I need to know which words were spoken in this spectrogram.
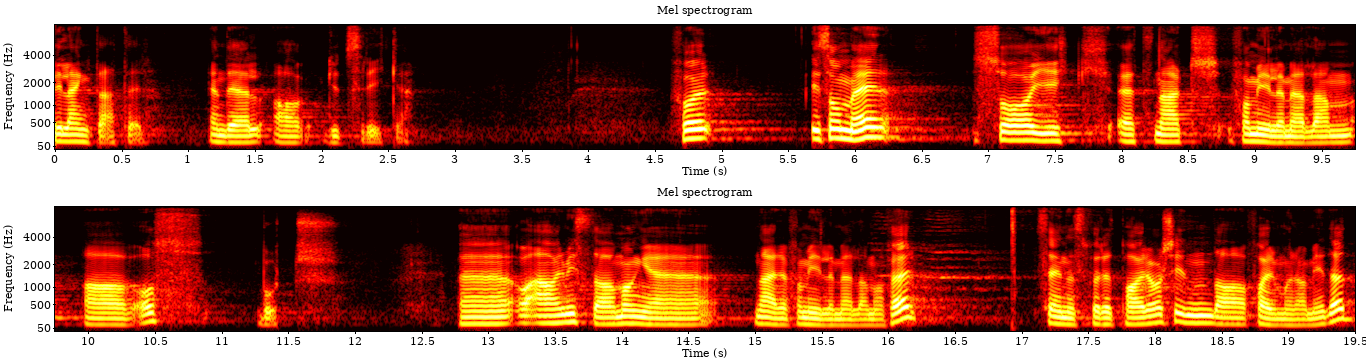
vi lengter etter, en del av Guds rike. For i sommer så gikk et nært familiemedlem av oss bort. Eh, og jeg har mista mange nære familiemedlemmer før. Senest for et par år siden, da farmora mi døde.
